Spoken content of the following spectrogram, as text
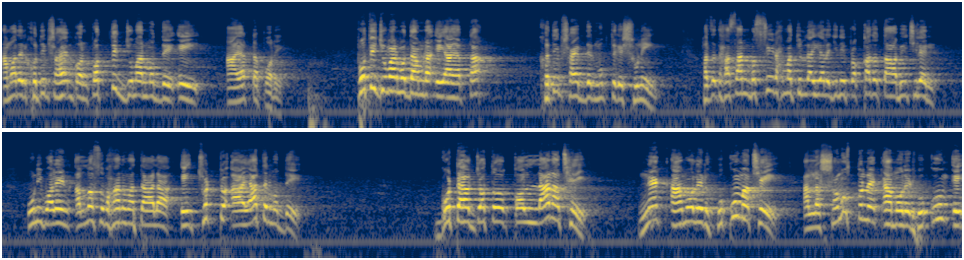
আমাদের খতিব সাহেবগণ প্রত্যেক জুমার মধ্যে এই আয়াতটা পড়ে। প্রতি জুমার মধ্যে আমরা এই আয়াতটা খতিব সাহেবদের মুখ থেকে শুনি। হজরত হাসান বসরি রহমতুল্লাহ আলী যিনি প্রখ্যাত তাবি ছিলেন, উনি বলেন, আল্লাহ তাআলা এই ছোট্ট আয়াতের মধ্যে গোটা যত কল্যাণ আছে, নেক আমলের হুকুম আছে, আল্লাহ সমস্ত নেক আমলের হুকুম এই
